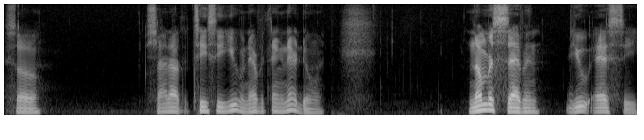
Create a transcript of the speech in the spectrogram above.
So shout out to TCU and everything they're doing. Number seven, USC.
